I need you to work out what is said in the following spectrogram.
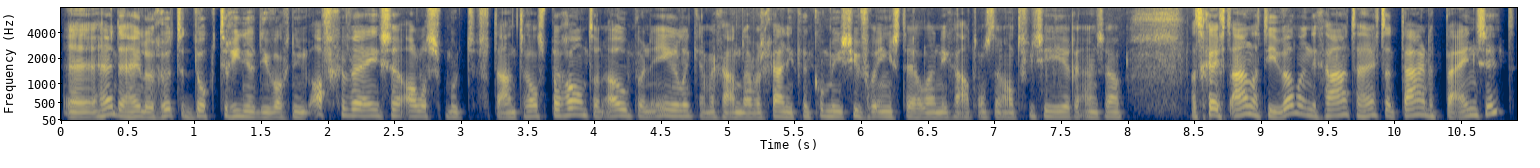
Uh, de hele Rutte-doctrine die wordt nu afgewezen. Alles moet voortaan transparant en open en eerlijk. En we gaan daar waarschijnlijk een commissie voor instellen en die gaat ons dan adviseren en zo. Dat geeft aan dat hij wel in de gaten heeft dat daar de pijn zit.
